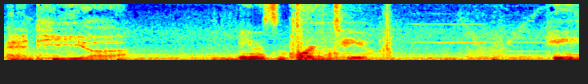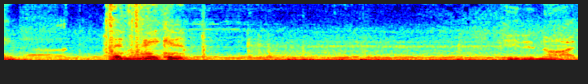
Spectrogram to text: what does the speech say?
And he, uh, He was important to you. He didn't make it. he did not.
